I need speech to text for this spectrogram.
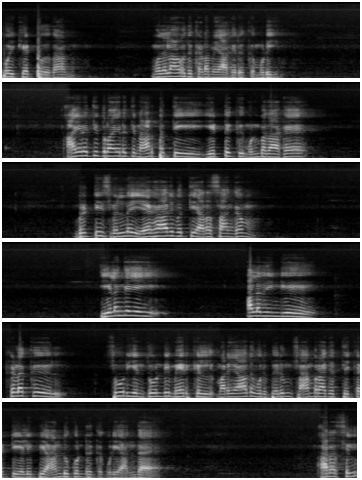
போய் கேட்பதுதான் முதலாவது கடமையாக இருக்க முடியும். ஆயிரத்தி தொள்ளாயிரத்தி நாற்பத்தி எட்டுக்கு முன்பதாக பிரிட்டிஷ் வெள்ளை ஏகாதிபத்திய அரசாங்கம் இலங்கையை அல்லது இங்கு கிழக்கு சூரியன் தோன்றி மேற்கில் மறையாத ஒரு பெரும் சாம்ராஜ்யத்தை கட்டி எழுப்பி ஆண்டு கொண்டிருக்கக்கூடிய அந்த அரசில்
